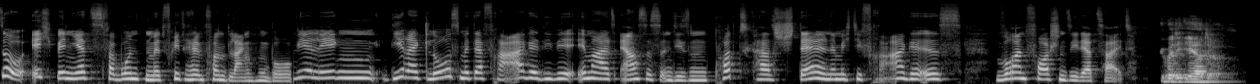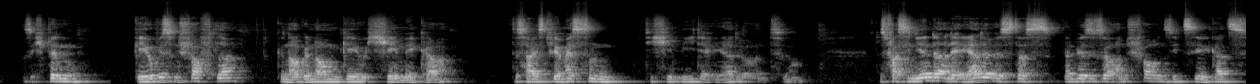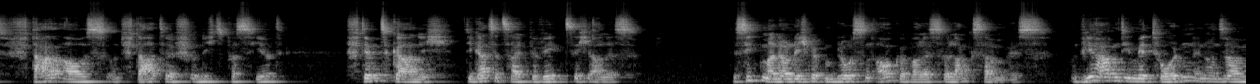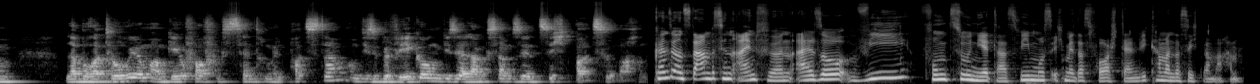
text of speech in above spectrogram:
So, ich bin jetzt verbunden mit Friedhelm von Blankenburg. Wir legen direkt los mit der Frage, die wir immer als erstes in diesem Podcast stellen, nämlich die Frage ist, woran forschen Sie derzeit? Über die Erde. Also ich bin Geowissenschaftler, genau genommen Geochemiker. Das heißt, wir messen die Chemie der Erde und ähm, das Faszinierende an der Erde ist, dass, wenn wir sie so anschauen, sieht sie ganz starr aus und statisch und nichts passiert. Stimmt gar nicht. Die ganze Zeit bewegt sich alles. Das sieht man noch nicht mit dem bloßen Auge, weil es so langsam ist. Und wir haben die Methoden in unserem Laboratorium am Geoforschungszentrum in Potsdam, um diese Bewegungen, die sehr langsam sind, sichtbar zu machen. Können Sie uns da ein bisschen einführen? Also, wie funktioniert das? Wie muss ich mir das vorstellen? Wie kann man das sichtbar machen?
